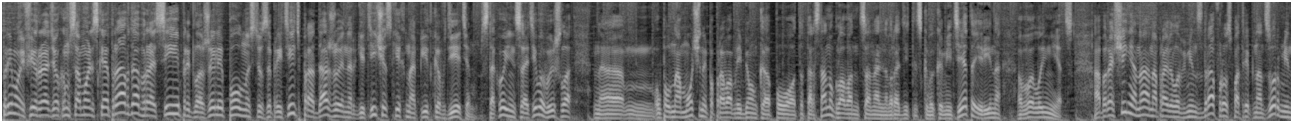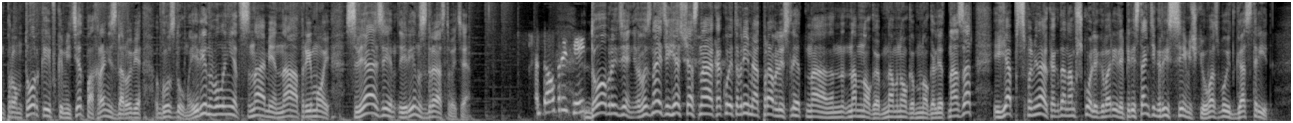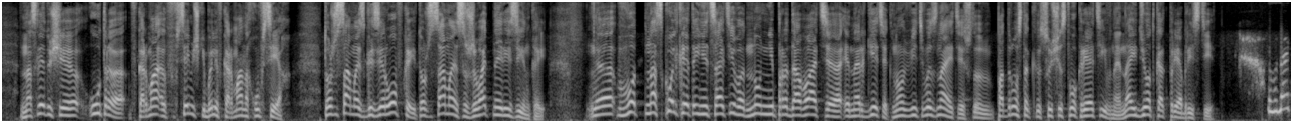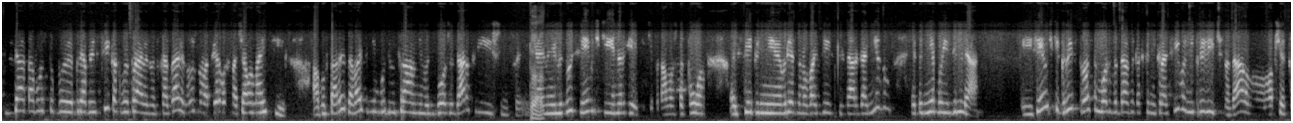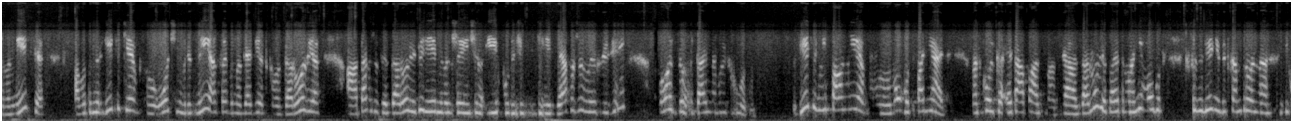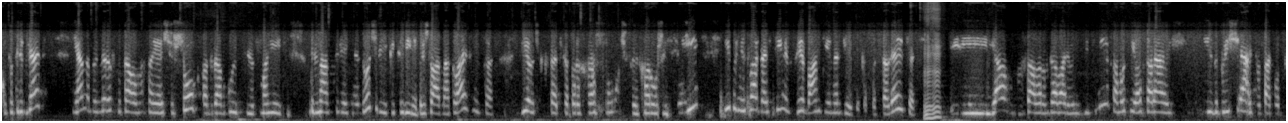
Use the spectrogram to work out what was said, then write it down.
Прямой эфир радио «Комсомольская правда» в России предложили полностью запретить продажу энергетических напитков детям. С такой инициативой вышла э, уполномоченный по правам ребенка по Татарстану глава Национального родительского комитета Ирина Волынец. Обращение она направила в Минздрав, Роспотребнадзор, Минпромторг и в Комитет по охране здоровья Госдумы. Ирина Волынец с нами на прямой связи. Ирина, здравствуйте. Добрый день. Добрый день. Вы знаете, я сейчас на какое-то время отправлюсь лет на, на много, на много-много лет назад, и я вспоминаю, когда нам в школе говорили, перестаньте грызть семечки, у вас будет гастрит. На следующее утро в, карма... семечки были в карманах у всех. То же самое с газировкой, то же самое с жевательной резинкой. Э, Вот насколько эта инициатива, ну, не продавать э, энергетик, но ведь вы знаете, что подросток – существо креативное, найдет, как приобрести. Ну, вы знаете, для того, чтобы приобрести, как вы правильно сказали, нужно, во-первых, сначала найти. А во-вторых, давайте не будем сравнивать Божий дар с яичницей. Так. Я имею в виду семечки и энергетики, потому что по э, степени вредного воздействия на организм это небо и земля. И семечки грызть просто может быть даже как-то некрасиво, неприлично, да, в общественном месте. А вот энергетики очень вредны, особенно для детского здоровья, а также для здоровья беременных женщин и будущих детей, для пожилых людей, вплоть до тотального исхода. Дети не вполне могут понять, насколько это опасно для здоровья, поэтому они могут, к сожалению, бесконтрольно их употреблять. Я, например, испытала настоящий шок, когда в гости с моей 13-летней дочерью Екатерине пришла одноклассница, девочка, кстати, которая хорошо учится из хорошей семьи, и принесла гостиниц две банки энергетиков. Представляете? Мгм. И я стала разговаривать с детьми, потому что я стараюсь не запрещать вот так вот,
